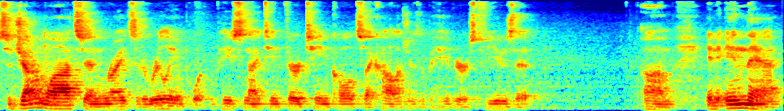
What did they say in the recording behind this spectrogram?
So John Watson writes a really important piece in 1913 called Psychology as the Behaviorist Views It. Um, and in that,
